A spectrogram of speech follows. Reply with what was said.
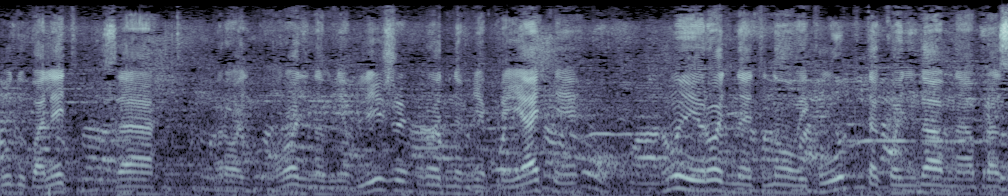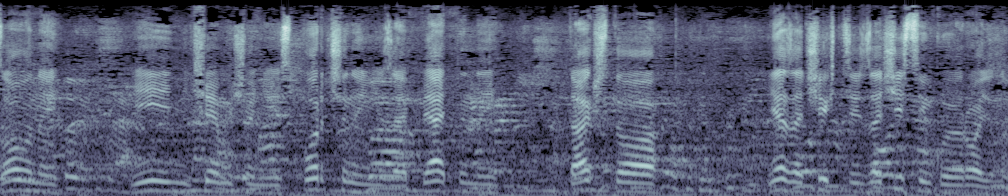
буду болеть за Родину. Родина мне ближе, Родина мне приятнее. Ну и Родина это новый клуб, такой недавно образованный и ничем еще не испорченный, не запятнанный. Так что я за, чисти- за чистенькую Родину.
